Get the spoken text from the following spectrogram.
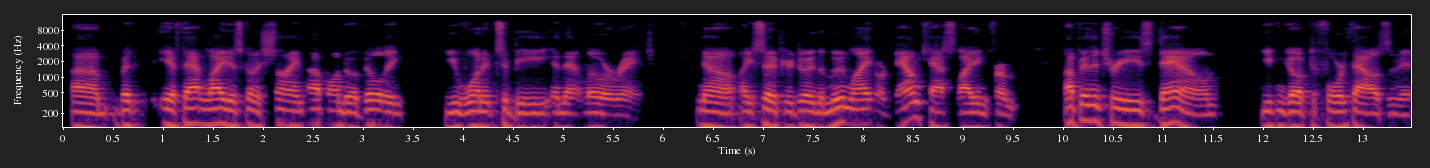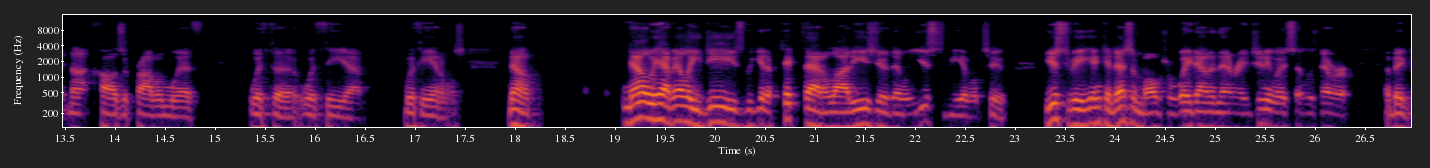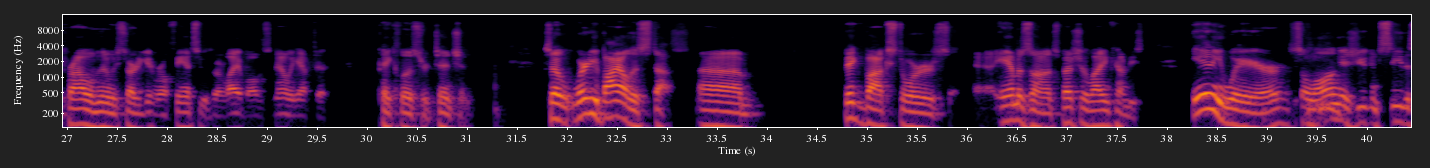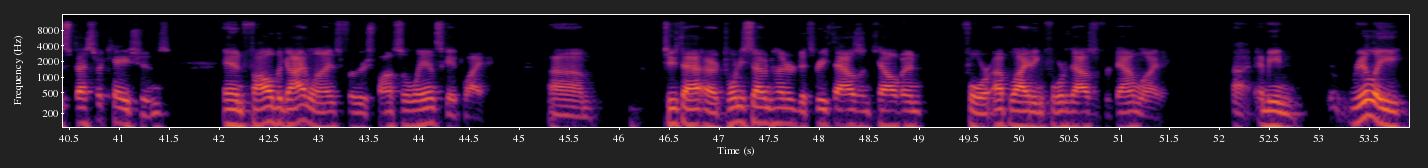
Um, but if that light is going to shine up onto a building you want it to be in that lower range now like i said if you're doing the moonlight or downcast lighting from up in the trees down you can go up to 4000 and not cause a problem with with the with the uh, with the animals. Now, now we have LEDs, we get to pick that a lot easier than we used to be able to. Used to be incandescent bulbs were way down in that range anyway, so it was never a big problem. Then we started getting real fancy with our light bulbs. Now we have to pay closer attention. So where do you buy all this stuff? Um, big box stores, Amazon, special lighting companies, anywhere, so long as you can see the specifications and follow the guidelines for the responsible landscape lighting. Um, 2000 or 2700 to 3000 Kelvin for uplighting, 4000 for downlighting. Uh, I mean, really,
